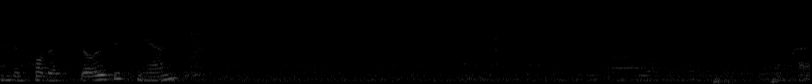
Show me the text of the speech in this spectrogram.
And just hold as still as you can. Okay.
